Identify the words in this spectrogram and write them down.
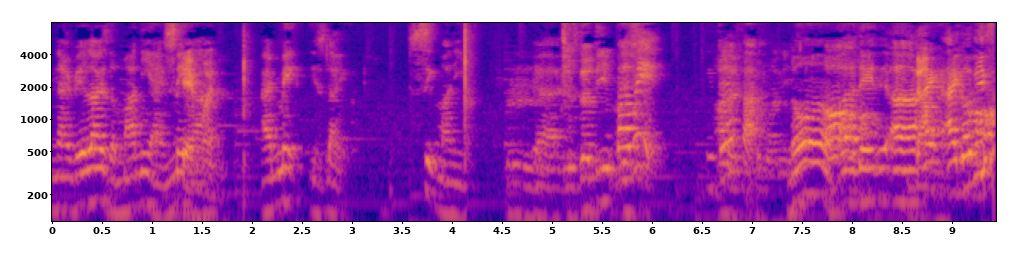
and I realized the money I make, Scam one. I make is like sick money. Mm. Yeah. It's dirty. But wait, you deaf ah? unethical money. No, no, no. Oh. uh, they, they, uh, Dumb. I, I got this.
